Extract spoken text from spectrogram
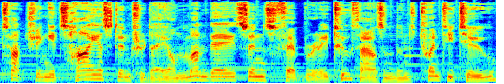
touching its highest intraday on Monday since February 2022.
